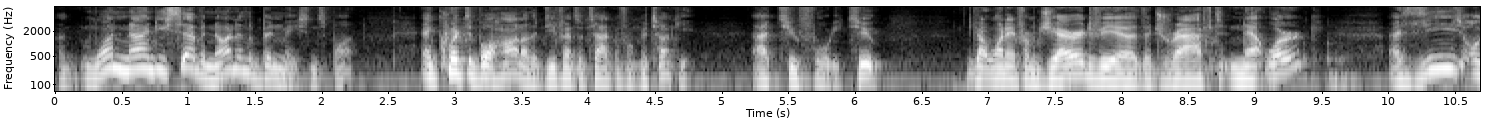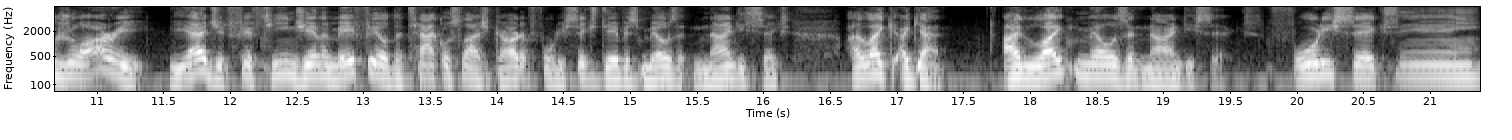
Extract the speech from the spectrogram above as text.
197, not in the Ben Mason spot. And Quinton Bohanna, the defensive tackle from Kentucky, at 242. Got one in from Jared via the Draft Network. Azeez Ojulari, the edge at 15. Jalen Mayfield, the tackle slash guard at 46. Davis Mills at 96. I like, again, I like Mills at 96. 46, eh.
